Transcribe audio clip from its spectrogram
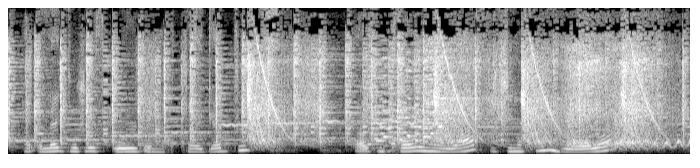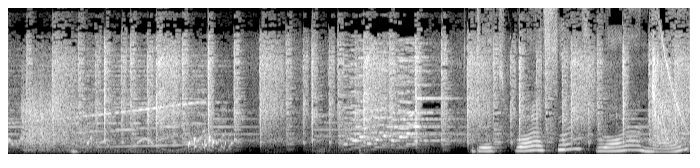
Ich habe Elektroschuss, Ult und noch 3 Gadgets. Da ist ein Colin Ruff. Jetzt sind noch 7 Brawler. Der Explorer 5 Brawler, nice.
